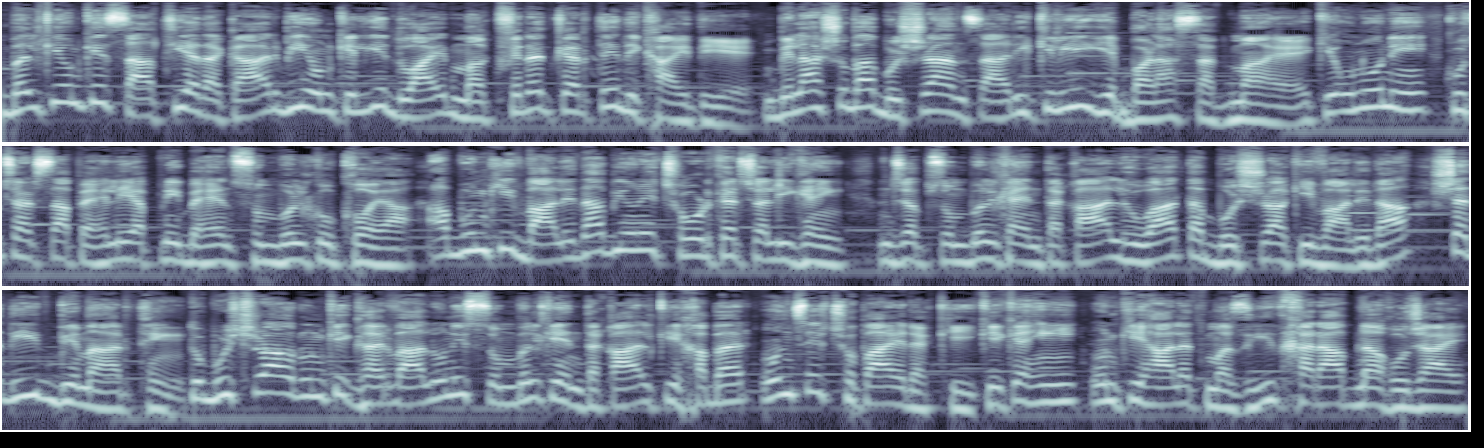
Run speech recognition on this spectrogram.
बल्कि उनके साथी अदाकार भी उनके लिए दुआए मगफिरत करते दिखाई दिए। बिलाशुबा बुशरा अंसारी के लिए ये बड़ा सदमा है कि उन्होंने कुछ अरसा पहले अपनी बहन सुम्बुल को खोया। अब उनकी वालिदा भी उन्हें छोड़कर चली गई जब सुम्बुल का इंतकाल हुआ, तब बुशरा की वालिदा शदीद बीमार थी। तो बुशरा और उनके घर वालों ने सुम्बुल के इंतकाल की खबर उनसे छुपाए रखी की कहीं उनकी हालत मजीद खराब न हो जाए।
